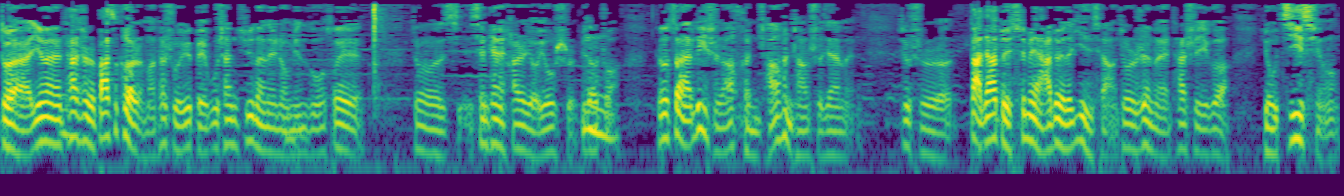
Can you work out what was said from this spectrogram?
对，因为他是巴斯克人嘛，他属于北部山区的那种民族，所以就先先天还是有优势，比较壮。就是在历史上很长很长时间里，就是大家对西班牙队的印象就是认为他是一个有激情。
